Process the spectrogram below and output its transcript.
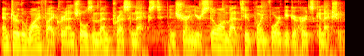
Enter the Wi-Fi credentials and then press Next, ensuring you're still on that 2.4 GHz connection.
